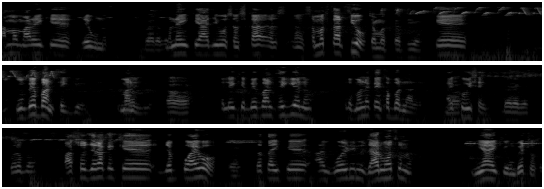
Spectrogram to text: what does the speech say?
આમાં મારે કે રહેવું નથી. બરાબર. મને કે આજે એવો સંસ્કાર ચમત્કાર થયો ચમત્કાર થયો. કે હું બેભાન થઈ ગયો માની લ્યો. હા એટલે કે બેભાન થઈ ગયો ને એટલે મને કઈ ખબર ના રહે. આખું વિષય. બરાબર. બરોબર? પાછો જરા કંઈક કે જબકો આવ્યો તથા છતાં ઈ કે આ ગોયડીનું ઝારું હતું ને ન્યાય કે હું બેઠો હતો.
